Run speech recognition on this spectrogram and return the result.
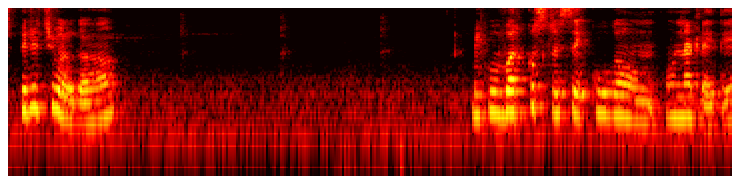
స్పిరిచువల్గా మీకు వర్క్ స్ట్రెస్ ఎక్కువగా ఉన్నట్లయితే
